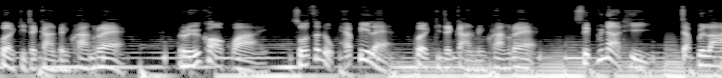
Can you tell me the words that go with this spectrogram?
เปิดกิจการเป็นครั้งแรก หรือคอควายสวนสนุกแฮปปี้แลนด์เปิดกิจการเป็นครั้งแรก 10 วินาที จับเวลา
